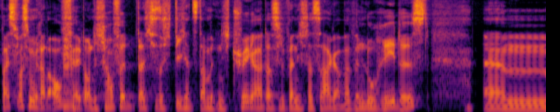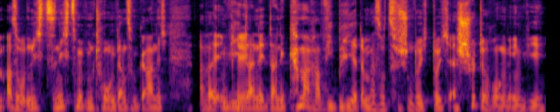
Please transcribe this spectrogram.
Weißt du, was mir gerade auffällt? Und ich hoffe, dass ich dich jetzt damit nicht trigger, dass ich, wenn ich das sage, aber wenn du redest, ähm, also nichts, nichts mit dem Ton, ganz und gar nicht, aber irgendwie Okay. deine, deine Kamera vibriert immer so zwischendurch durch Erschütterung irgendwie.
